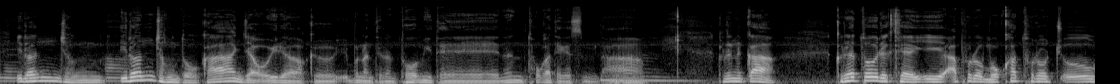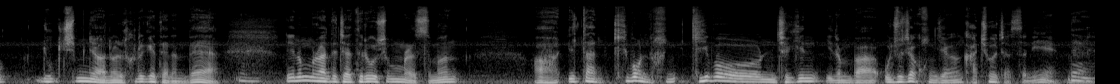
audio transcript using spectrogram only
네. 이런 정 아. 이런 정도가 이제 오히려 그 이분한테는 도움이 되는 토가 되겠습니다. 음. 그러니까 그래도 이렇게 이 앞으로 목화토로 쭉 60년을 흐르게 되는데 이런 분한테 제가 드리고 싶은 말씀은 아 일단 기본 환- 기본적인 이른바 우주적 환경은 갖추어졌으니 네.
